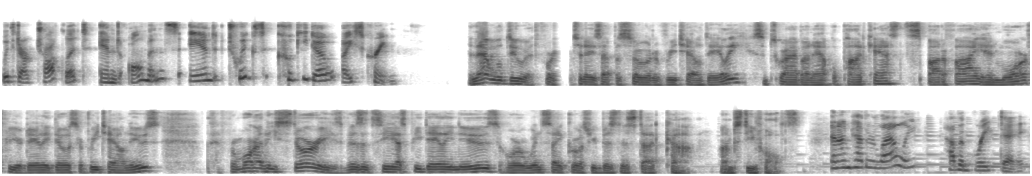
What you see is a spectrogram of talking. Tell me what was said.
with dark chocolate and almonds, and Twix cookie dough ice cream. And that will do it for today's episode of Retail Daily. Subscribe on Apple Podcasts, Spotify, and more for your daily dose of retail news. For more on these stories, visit CSP Daily News or winsightgrocerybusiness.com. I'm Steve Holtz. And I'm Heather Lally. Have a great day.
